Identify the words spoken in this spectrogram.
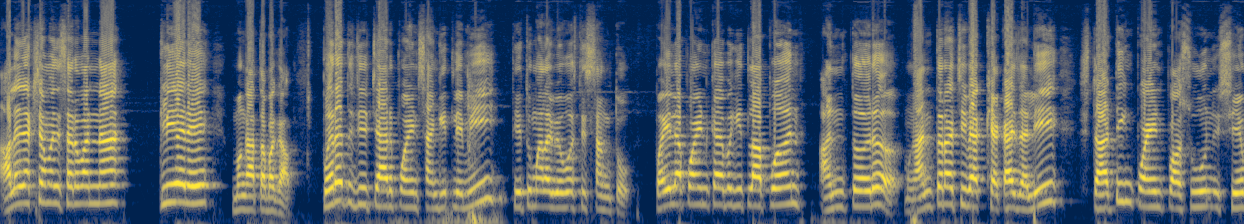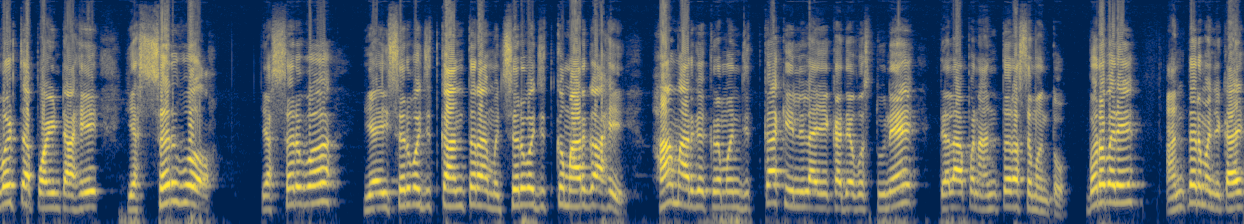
आलं लक्षामध्ये सर्वांना? क्लिअर आहे? मग आता बघा. परत जे चार पॉईंट सांगितले मी ते तुम्हाला व्यवस्थित सांगतो. पहिला पॉईंट काय बघितला आपण? अंतर. मग अंतराची व्याख्या काय झाली? स्टार्टिंग पॉईंटपासून शेवटचा पॉईंट आहे. या सर्व या सर्व या सर्व जितका अंतर आहे म्हणजे सर्व जितकं मार्ग आहे हा मार्गक्रमण जितका केलेला आहे एखाद्या वस्तूने त्याला आपण अंतर असं म्हणतो. बरोबर आहे? अंतर म्हणजे काय?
